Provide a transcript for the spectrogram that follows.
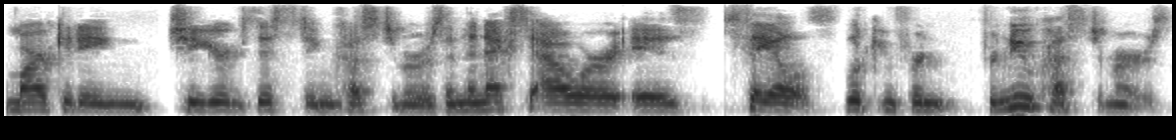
marketing to your existing customers and the next hour is sales looking for for new customers.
